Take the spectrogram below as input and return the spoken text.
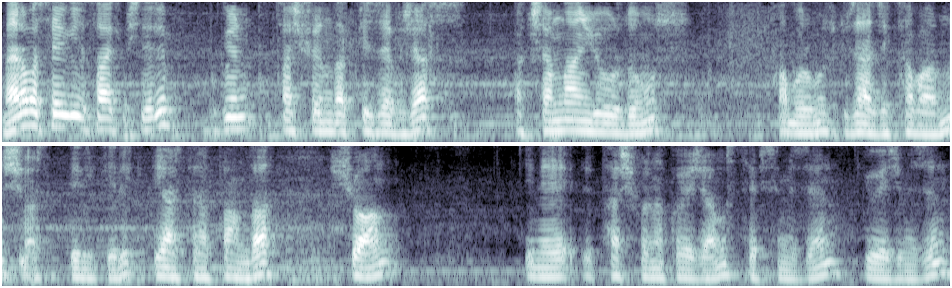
Merhaba sevgili takipçilerim. Bugün taş fırında pizza yapacağız. Akşamdan yoğurduğumuz hamurumuz güzelce kabarmış. Artık delik delik. Diğer taraftan da şu an yine taş fırına koyacağımız tepsimizin, güvecimizin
